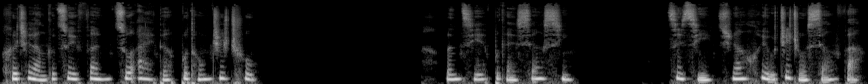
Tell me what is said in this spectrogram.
和这两个罪犯做爱的不同之处。文杰不敢相信，自己居然会有这种想法。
